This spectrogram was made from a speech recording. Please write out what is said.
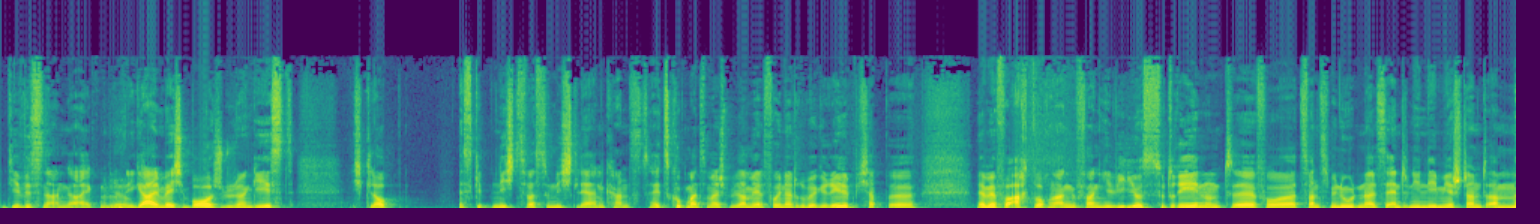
dir Wissen angeeignet. Ja. Und egal in welche Branche du dann gehst, ich glaube, es gibt nichts, was du nicht lernen kannst. Jetzt guck mal, zum Beispiel, wir haben ja vorhin darüber geredet, ich habe äh, wir haben ja vor acht Wochen angefangen, hier Videos zu drehen und äh, vor 20 Minuten, als der Anthony neben mir stand am,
